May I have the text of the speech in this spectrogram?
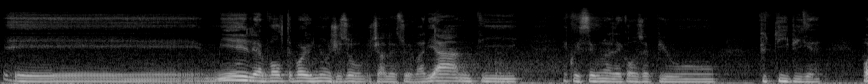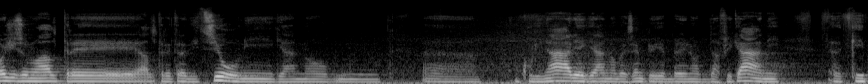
E miele, a volte poi ognuno ha le sue varianti e questa è una delle cose più, più tipiche. Poi ci sono altre, altre tradizioni che hanno mh, eh, culinarie, che hanno per esempio gli ebrei nordafricani, eh, che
